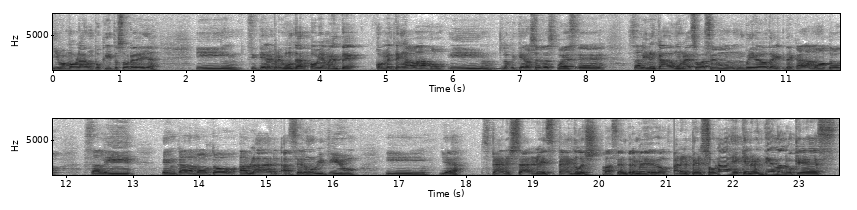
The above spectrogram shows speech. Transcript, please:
y vamos a hablar un poquito sobre ella. Y si tienen preguntas, obviamente comenten abajo y lo que quiero hacer después, es salir en cada una, eso va a ser un, video de, de, cada moto, salir en cada moto, hablar, hacer un review y yeah. Spanish Saturdays, Spanglish, va a ser entre medio de dos. Para el personaje que no entienda lo que es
